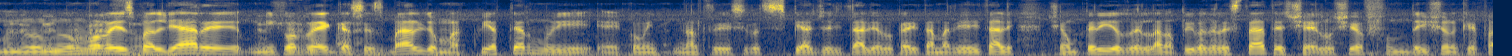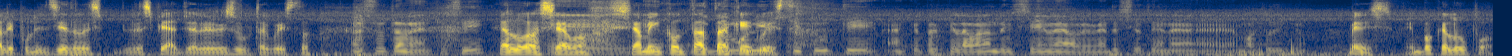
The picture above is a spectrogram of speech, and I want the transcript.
non, non vorrei sbagliare mi corregga se sbaglio ma qui a Termoli eh, come in altre spiagge d'Italia località marina d'Italia c'è un periodo dell'anno prima dell'estate c'è l'Ocean Foundation che fa le pulizie delle, delle, spiagge le risulta questo? assolutamente sì. E allora siamo, e, siamo in contatto anche in questo. tutti anche perché lavorando insieme ovviamente si ottiene molto di più. Benissimo in bocca al lupo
